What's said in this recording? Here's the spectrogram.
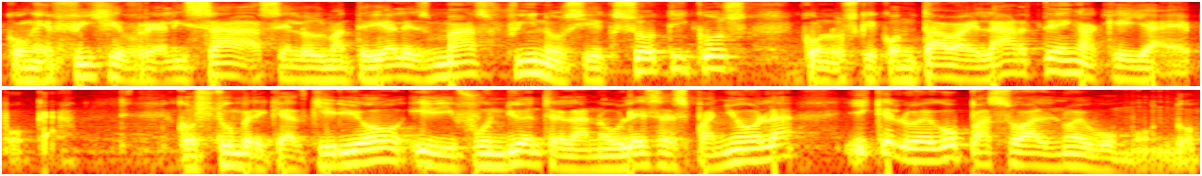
con efigies realizadas en los materiales más finos y exóticos con los que contaba el arte en aquella época costumbre que adquirió y difundió entre la nobleza española y que luego pasó al Nuevo Mundo.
